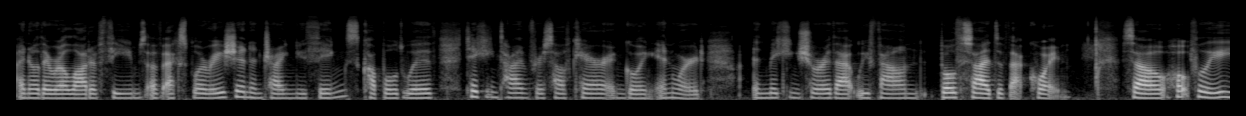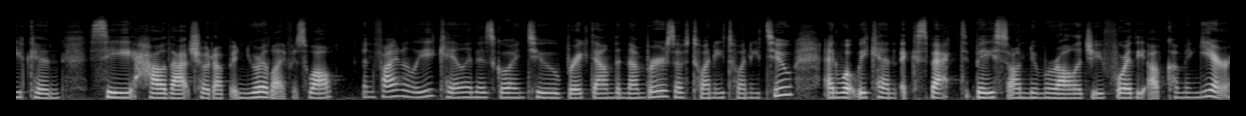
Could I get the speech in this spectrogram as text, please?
I know there were a lot of themes of exploration and trying new things, coupled with taking time for self care and going inward and making sure that we found both sides of that coin. So hopefully you can see how that showed up in your life as well. And finally, Kaylin is going to break down the numbers of 2022 and what we can expect based on numerology for the upcoming year.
